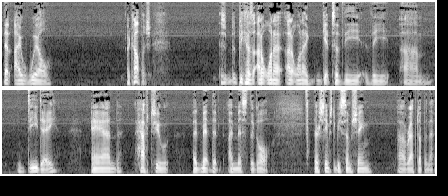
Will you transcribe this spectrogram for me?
that I will accomplish because I don't want to I don't want to get to the the um, D day and have to admit that I missed the goal. There seems to be some shame uh, wrapped up in that.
